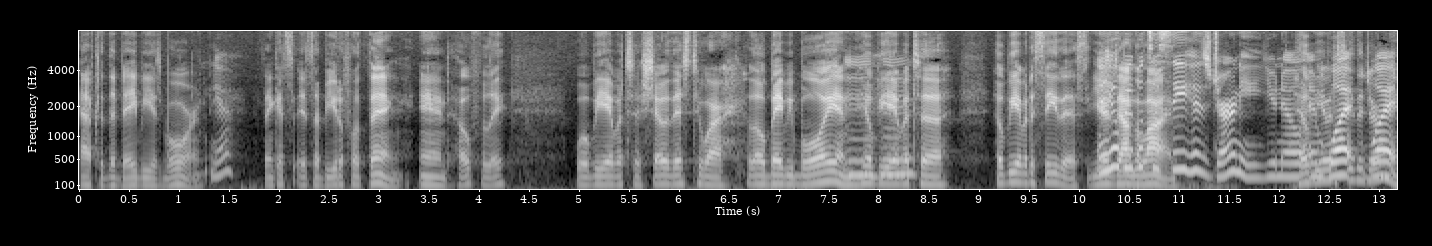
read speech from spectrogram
after the baby is born. Yeah. I think it's it's a beautiful thing, and hopefully, we'll be able to show this to our little baby boy, and he'll be able Mhm. to he'll be able to see this years he'll be able to see his journey, you know, he'll and what the what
